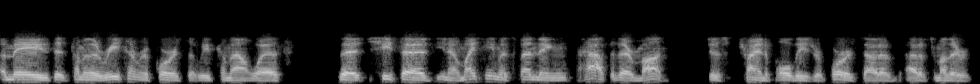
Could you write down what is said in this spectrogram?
amazed at some of the recent reports that we've come out with. That she said, you know, my team was spending half of their month just trying to pull these reports out of out of some other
